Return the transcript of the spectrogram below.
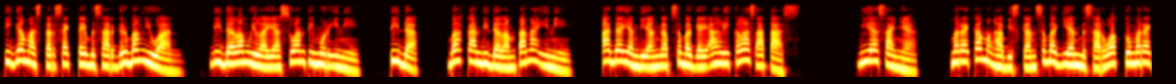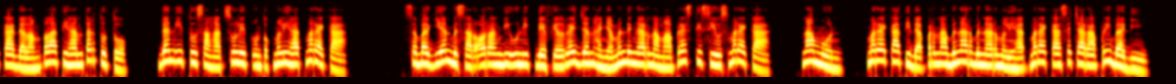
Tiga master sekte besar gerbang Yuan, di dalam wilayah Suan Timur ini, tidak, bahkan di dalam tanah ini, ada yang dianggap sebagai ahli kelas atas. Biasanya, mereka menghabiskan sebagian besar waktu mereka dalam pelatihan tertutup, dan itu sangat sulit untuk melihat mereka. Sebagian besar orang di Unik Devil Region hanya mendengar nama prestisius mereka. Namun, mereka tidak pernah benar-benar melihat mereka secara pribadi.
